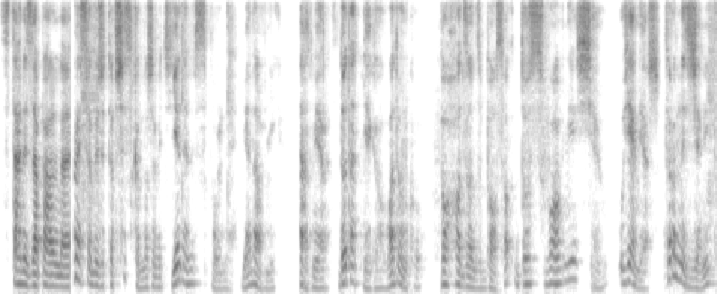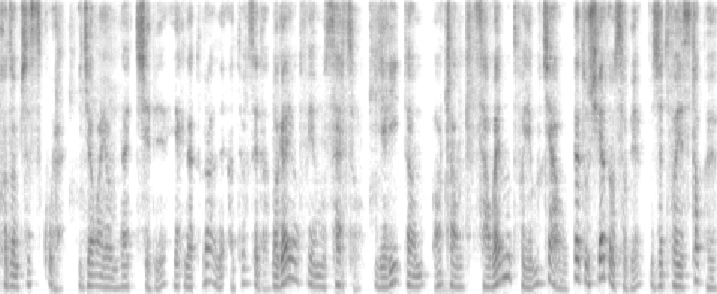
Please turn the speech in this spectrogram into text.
stany zapalne. Wyobraź sobie, że to wszystko może być jeden wspólny mianownik. Nadmiar dodatniego ładunku. Bo chodząc boso, dosłownie się uziemiasz. Elektrony z ziemi wchodzą przez skórę i działają na ciebie jak naturalny antyoksydant. Pomagają twojemu sercu, jelitom, oczom, całemu twojemu ciału. Teraz uświadom sobie, że twoje stopy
